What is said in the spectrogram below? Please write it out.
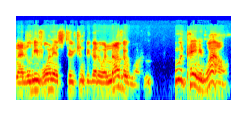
And I'd leave one institution to go to another one who would pay me well,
